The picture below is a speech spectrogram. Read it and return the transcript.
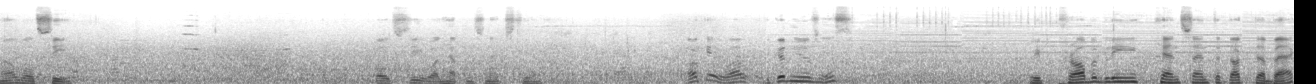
well, we'll see. We'll see what happens next here. Okay, well, the good news is we probably can send the doctor back.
